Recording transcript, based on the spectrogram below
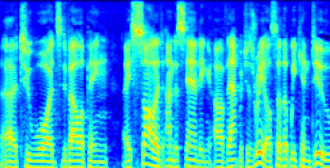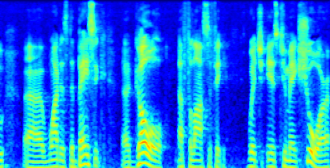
uh, towards developing a solid understanding of that which is real so that we can do uh, what is the basic uh, goal of philosophy which is to make sure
